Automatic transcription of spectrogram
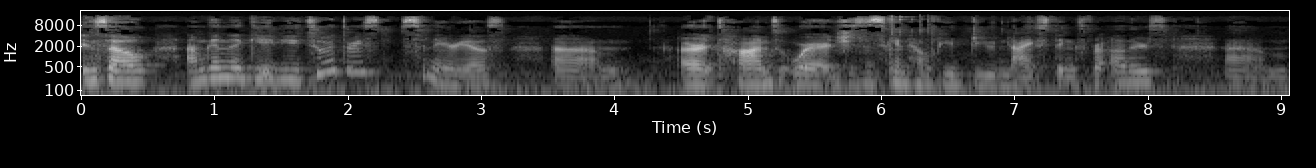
and so I'm gonna give you two or three scenarios um, or times where Jesus can help you do nice things for others um,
